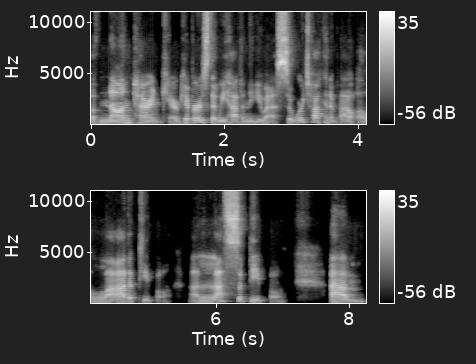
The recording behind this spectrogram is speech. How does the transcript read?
of non parent caregivers that we have in the US. So we're talking about a lot of people, a lots of people. Um,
